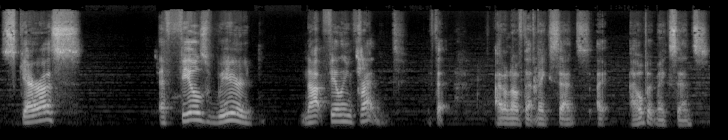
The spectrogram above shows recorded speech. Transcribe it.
scare us. It feels weird not feeling threatened. If that, I don't know if that makes sense. I, I hope it makes sense.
